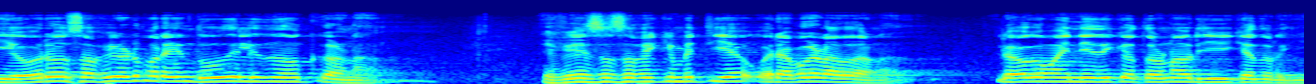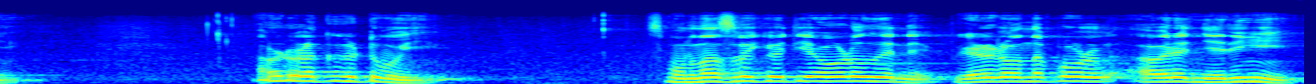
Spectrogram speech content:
ഈ ഓരോ സഭയോടും പറയും ദൂതിൽ ഇത് നമുക്ക് കാണാം എഫ് എസ് സഭയ്ക്കും പറ്റിയ ഒരു അപകടം അതാണ്. ലോകമാന്യതയ്ക്കൊത്തോണം അവർ ജീവിക്കാൻ തുടങ്ങി. അവരുടെ വിളക്ക് കിട്ടുപോയി. സ്മൃണാസഭയ്ക്ക് പറ്റിയ അപകടം ഇത് തന്നെ. പീഡകൾ വന്നപ്പോൾ അവർ ഞെരുങ്ങി.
